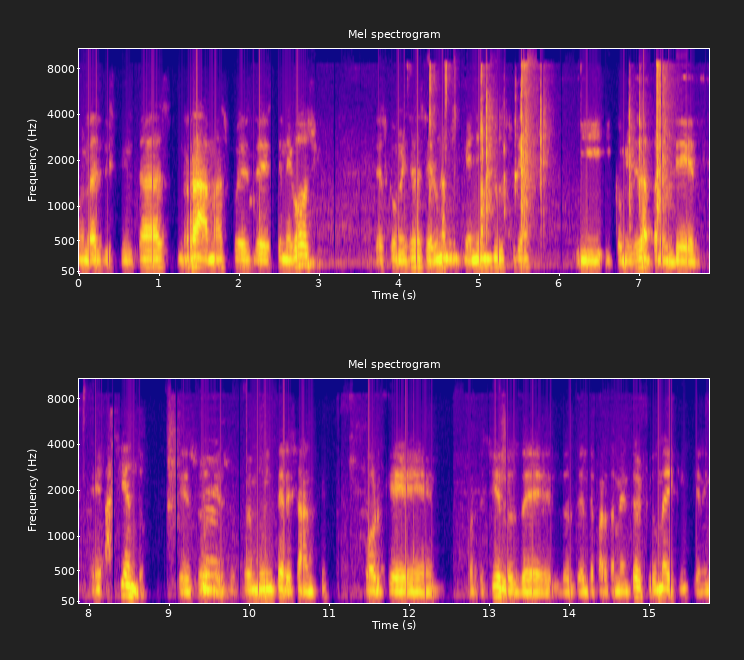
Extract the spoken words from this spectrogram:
con las distintas ramas pues, de este negocio. Entonces comienzas a hacer una pequeña industria y, comienzas a aprender eh, haciendo. Eso, mm. eso fue muy interesante porque, por decir, los, de, los del departamento de filmmaking tienen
